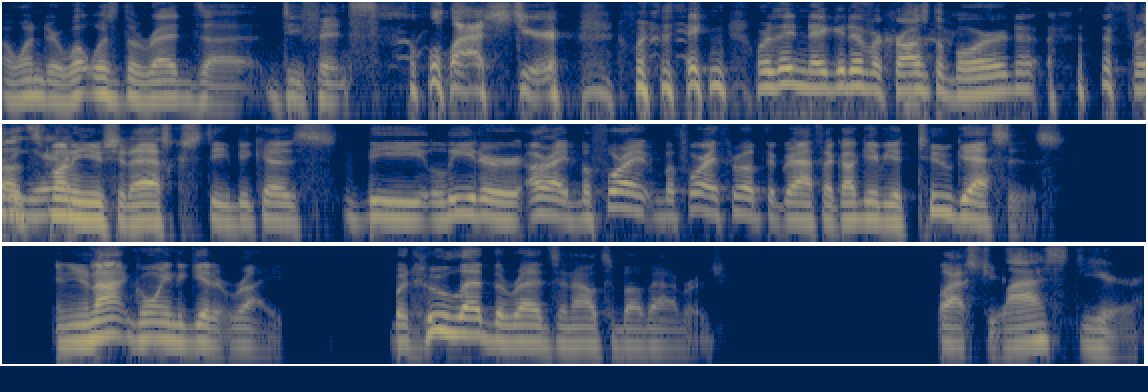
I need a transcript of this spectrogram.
I wonder what was the Reds' uh, defense last year? Were they were they negative across the board for well, the it's year? funny you should ask, Steve, because the leader. All right, before I before I throw up the graphic, I'll give you two guesses, and you're not going to get it right. But who led the Reds in outs above average last year? Last year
